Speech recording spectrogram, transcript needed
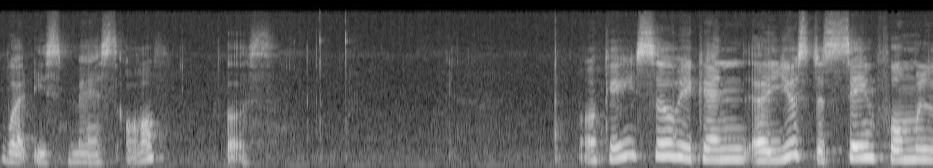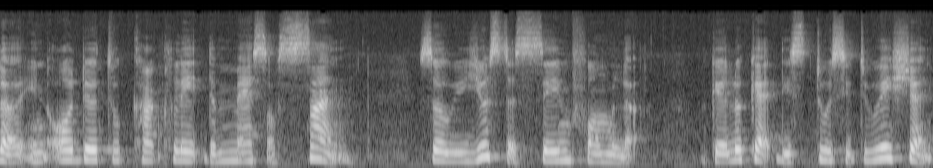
what is mass of Earth. Okay, so we can uh, use the same formula in order to calculate the mass of Sun. So we use the same formula. Okay, look at these two situations.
